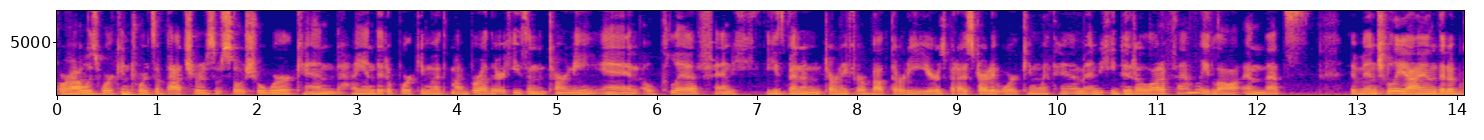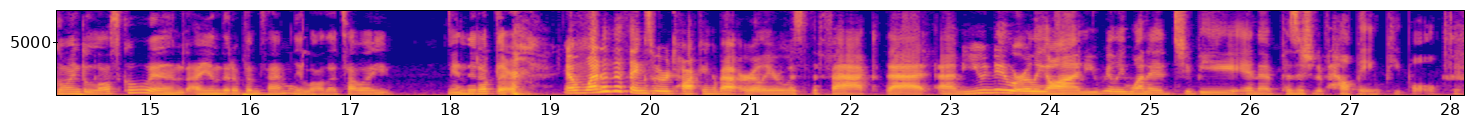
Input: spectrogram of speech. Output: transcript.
or I was working towards a bachelor's of social work, and I ended up working with my brother. He's an attorney in Oak Cliff, and he's been an attorney for about 30 years. But I started working with him, and he did a lot of family law, and that's eventually I ended up going to law school, and I ended up in family law. That's how I ended up there. And one of the things we were talking about earlier was the fact that um, you knew early on you really wanted to be in a position of helping people. Yes.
